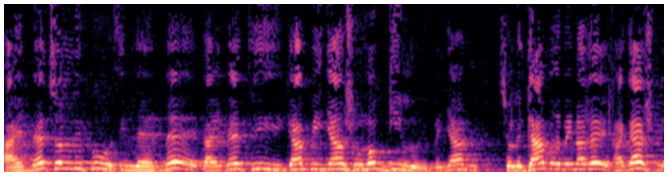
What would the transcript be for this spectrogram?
האמת של הליכוס, אם זה אמת, האמת היא גם בעניין שהוא לא גילוי, בעניין שהוא לגמרי בין הרייך, הגשמי,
